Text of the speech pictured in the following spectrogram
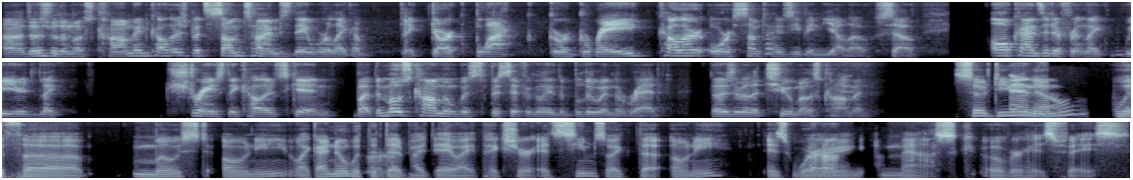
Uh, those were the most common colors, but sometimes they were like a like dark black or gray color, or sometimes even yellow. So all kinds of different like weird like strangely colored skin. But the most common was specifically the blue and the red. Those were the two most common. So do you And- know with uh most Oni, like I know with the Uh-huh. Dead by Daylight picture, it seems like the Oni is uh-huh. wearing a mask over his face.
